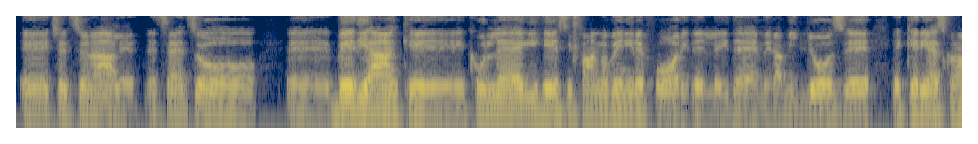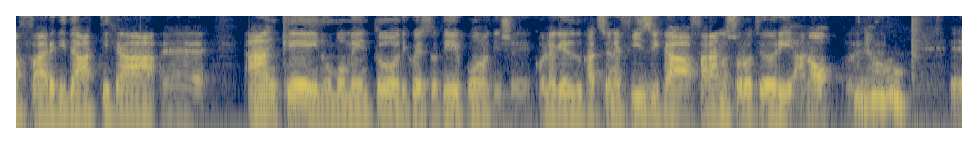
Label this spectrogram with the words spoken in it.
è eccezionale, nel senso eh, vedi anche colleghi che si fanno venire fuori delle idee meravigliose e che riescono a fare didattica eh, anche in un momento di questo tipo. Uno dice, colleghi di educazione fisica faranno solo teoria, no. no. Eh,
